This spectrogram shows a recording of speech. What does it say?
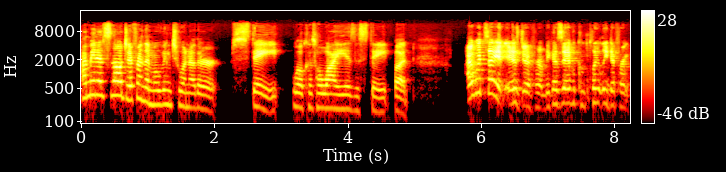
I mean, it's no different than moving to another state. Well, because Hawaii is a state, but I would say it is different because they have a completely different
